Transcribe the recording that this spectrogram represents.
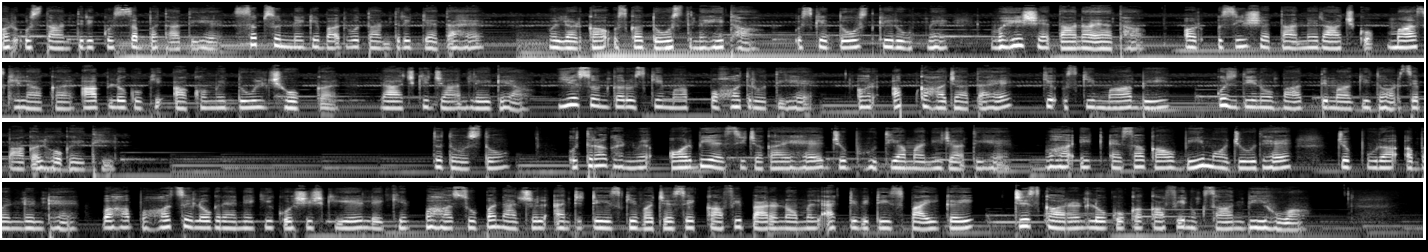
और उस तांत्रिक को सब बताती है। सब सुनने के बाद वो तांत्रिक कहता है, वो लड़का उसका दोस्त नहीं था। उसके दोस्त के रूप में वही शैतान आया था। और उसी शैतान ने राज को मांस खिलाकर आप लोगों की आँखों में धूल झोंक कर राज की जान ले गया। ये सुनकर उसकी माँ बहुत रोती है और अब कहा जाता है कि उसकी माँ भी कुछ दिनों बाद दिमागी तौर से पागल हो गई थी। तो दोस्तों, उत्तराखंड में और भी ऐसी जगहें हैं जो भूतिया मानी जाती है। वहाँ एक ऐसा गाँव भी मौजूद है जो पूरा अबंडेंट है। वहाँ बहुत से लोग रहने की कोशिश किए, लेकिन वहाँ सुपर नेचुरल एंटिटीज की वजह से काफ़ी पैरानॉर्मल एक्टिविटीज़ पाई गई, जिस कारण लोगों का काफ़ी नुकसान भी हुआ।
